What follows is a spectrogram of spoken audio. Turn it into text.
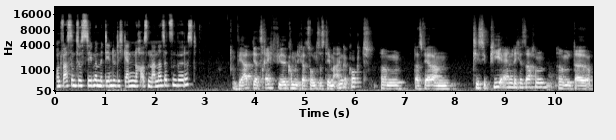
Und was sind Systeme, mit denen du dich gerne noch auseinandersetzen würdest? Wir hatten jetzt recht viele Kommunikationssysteme angeguckt. Ähm, das wäre dann TCP-ähnliche Sachen. Ähm, da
